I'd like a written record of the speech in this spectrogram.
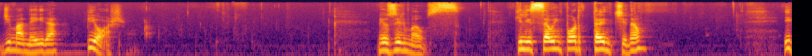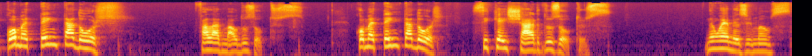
de maneira pior. Meus irmãos, que lição importante, não? E como é tentador falar mal dos outros. Como é tentador se queixar dos outros. Não é, meus irmãos?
